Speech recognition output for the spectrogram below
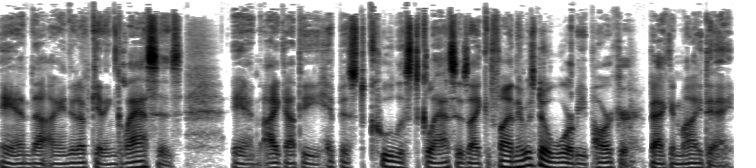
and uh, I ended up getting glasses and I got the hippest, coolest glasses I could find. There was no Warby Parker back in my day,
